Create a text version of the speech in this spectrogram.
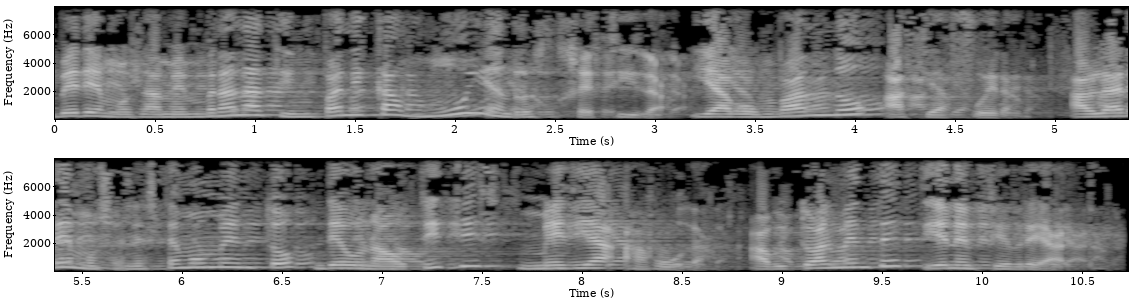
veremos la membrana timpánica muy enrojecida y abombando hacia afuera. Hablaremos en este momento de una otitis media aguda. Habitualmente tienen fiebre alta.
